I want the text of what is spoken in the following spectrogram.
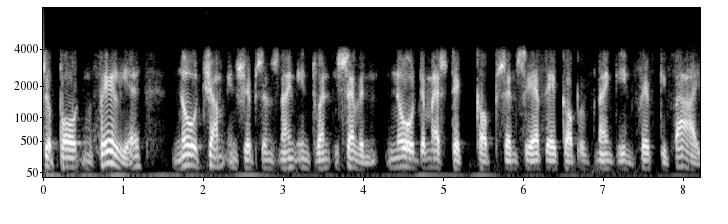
support and failure. No championship since 1927, no domestic cup since the FA Cup of 1955,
